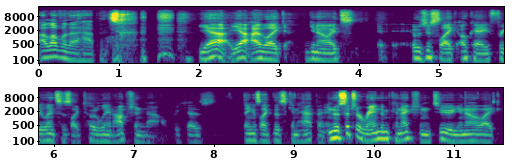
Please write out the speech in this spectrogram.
I love when that happens. Yeah yeah i like you know it's it, it was just like okay freelance is like totally an option now because things like this can happen. And it was such a random connection too you know like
